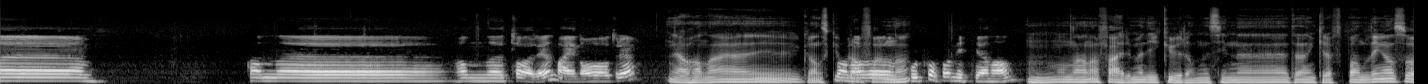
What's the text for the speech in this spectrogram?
øh, Han øh, Han tar igjen meg nå, tror jeg. Ja, han er ganske han bra form nå. Fort på å nikke igjen, han. Mm, når han er ferdig med de kurene sine til den kreftbehandlinga, så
